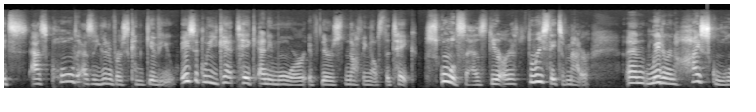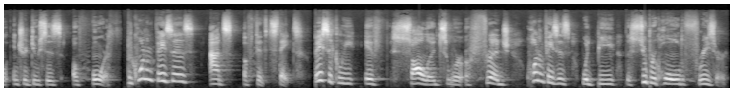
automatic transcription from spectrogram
it's as cold as the universe can give you. Basically, you can't take any more if there's nothing else to take. School says there are three states of matter, and later in high school introduces a fourth. But quantum phases adds a fifth state. Basically, if solids were a fridge, quantum phases would be the super cold freezer.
